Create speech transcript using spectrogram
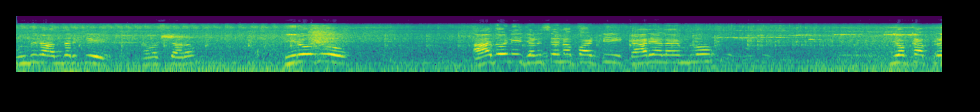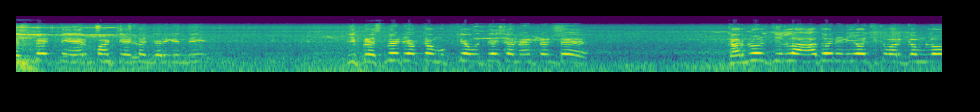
ముందుగా అందరికీ నమస్కారం. ఈరోజు ఆదోని జనసేన పార్టీ కార్యాలయంలో ఈ యొక్క ప్రెస్ మీట్ని ఏర్పాటు చేయడం జరిగింది. ఈ ప్రెస్ మీట్ యొక్క ముఖ్య ఉద్దేశం ఏంటంటే కర్నూలు జిల్లా ఆదోని నియోజకవర్గంలో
